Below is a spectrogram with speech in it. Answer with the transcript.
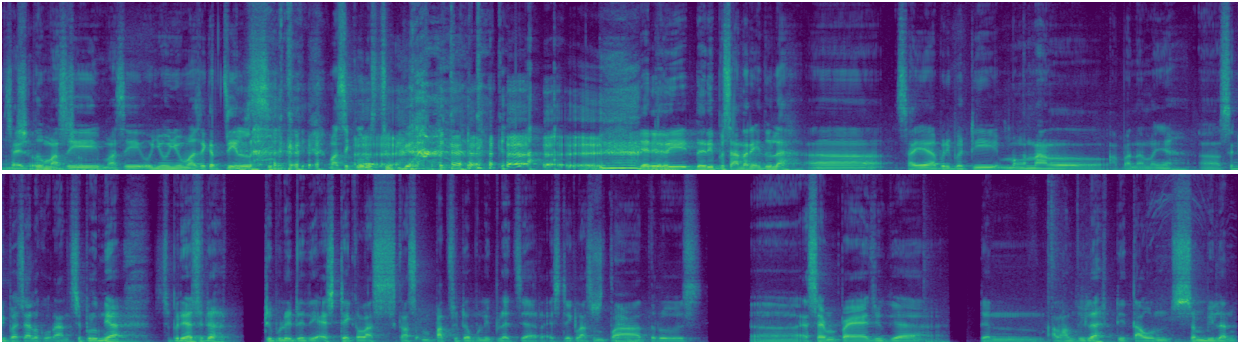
Saya itu masih masih unyu-unyu, masih kecil, masih. Kurus juga. ya dari yeah. dari pesantren itulah uh, saya pribadi mengenal apa namanya uh, seni baca Al-Qur'an. Sebelumnya sebenarnya sudah dimulai dari SD kelas kelas 4 sudah mulai belajar, SD kelas 4 terus uh, eh, SMP juga. Dan alhamdulillah di tahun 94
